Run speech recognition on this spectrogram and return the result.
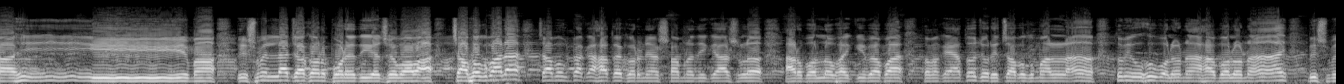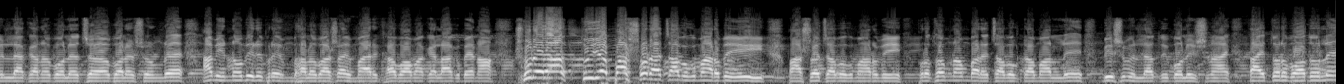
রাহিমা বিসমিল্লাহ যখন পড়ে দিয়েছে বাবা, চাবক বানা, চাবকটাকে হাতে করে নেওয়ার সামনের দিকে আসলো। আর বলল, ভাই, কি ব্যাপার? তোমাকে এত জোরে চাবক মারলাম। তুমি উহু বলো না, আহা বলো নাই। বিসমিল্লাহ কেন বলেছ? বলে, শুনলে, আমি নবীর প্রেম ভালোবাসায় মার খাব, আমাকে লাগবে না। শুনে না তুই যে পাঁচশোটা চাবক মারবি, পাঁচশো চাবক মারবি, প্রথম নম্বরে চাবকটা মারলে বিসমিল্লাহ তুই বলিস নাই, তাই তোর বদলে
